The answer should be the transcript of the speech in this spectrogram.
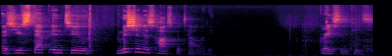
as you step into mission is hospitality. Grace and peace.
